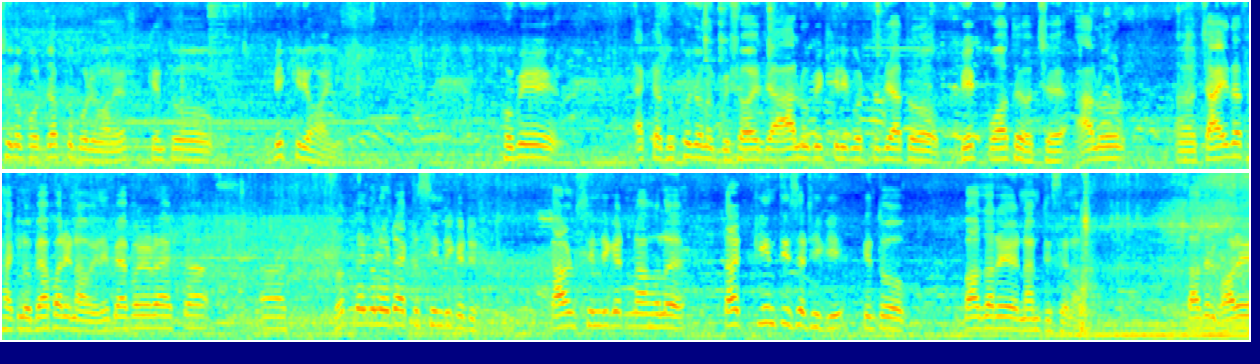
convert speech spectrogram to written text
ছিল পর্যাপ্ত পরিমাণের কিন্তু বিক্রি হয়নি। খুবই একটা দুঃখজনক বিষয় যে আলু বিক্রি করতে যে এত বেগ পোয়াতে হচ্ছে, আলুর চাহিদা থাকলেও ব্যাপারী না হয়নি। ব্যাপারীরা একটা ধরতে গেলে ওটা একটা সিন্ডিকেটের কারণ সিন্ডিকেট না হলে তারা কিনতেছে ঠিকই, কিন্তু বাজারে নামতেছে না। তাদের ঘরে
